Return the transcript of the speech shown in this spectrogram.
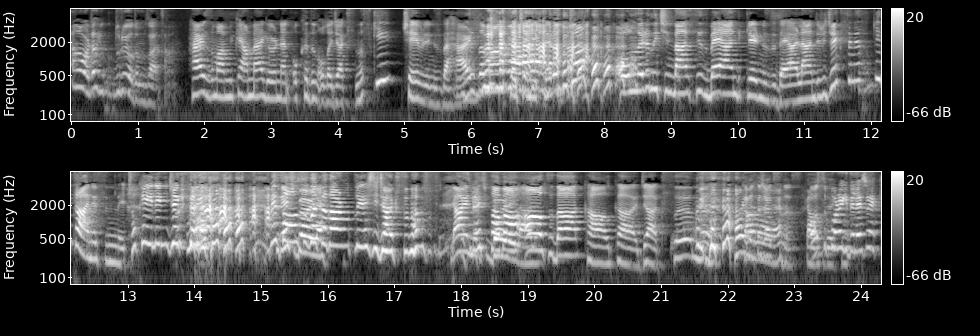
ben orada duruyordum zaten. Her zaman mükemmel görünen o kadın olacaksınız ki çevrenizde her zaman seçenekler olacak. Onların içinden siz beğendiklerinizi değerlendireceksiniz. Bir tanesinde çok eğleneceksiniz. Ve Süreç sonsuza böyle. kadar mutlu yaşayacaksınız. Yani Süreç sabah böyle ilerliyor. 6'da kalkacaksınız. Kalkacaksınız. o spora gidilecek.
